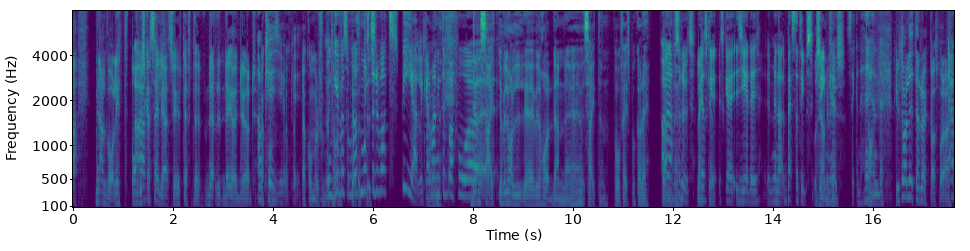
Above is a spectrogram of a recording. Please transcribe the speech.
men allvarligt, om Ja. du ska sälja så är jag ute efter, där, där jag är död. jag, Okej, kommer, okej. jag kommer att få Men betala gud, vad, vad, överpris. måste det vara ett spel? Kan Ja, man men- inte bara få... Den sajt, jag vill ha, jag vill ha den eh, sajten på Facebook av dig. Ja, eh, absolut. Jag ska, länken. ska ge dig mina bästa tips kring second Ja. hand. Ska vi ta en liten rökpaus bara? Ja.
